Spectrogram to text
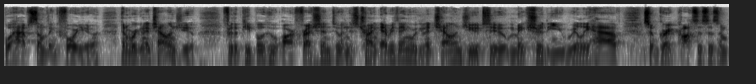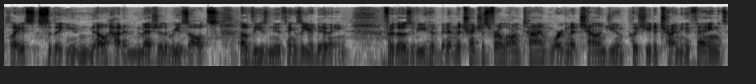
we'll have something for you. And we're going to challenge you. For the people who are fresh into it and just trying everything, we're going to challenge you to make sure that you really have some great processes in place so that you know how to measure the results of these new things that you're doing. For those of you who have been in the trenches for a long time, we're going to challenge you and push you to try new things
